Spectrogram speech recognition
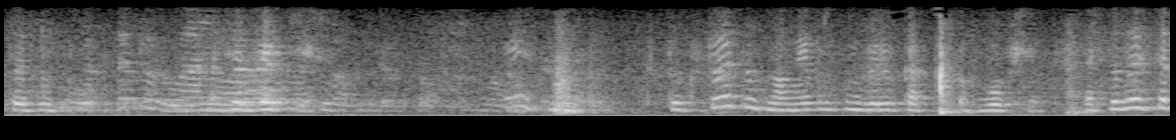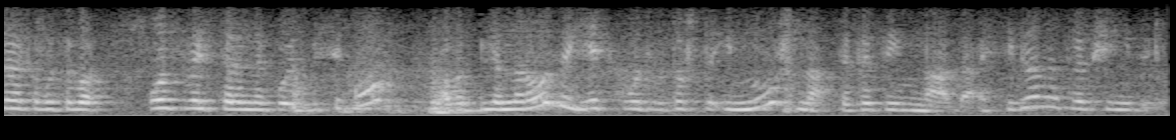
Что это значит? Отвергаки. Кто, кто это знал? Я просто говорю, как в общем. Значит, с одной стороны, как будто бы он с своей стороны ходит босиком, а вот для народа есть как будто бы то, что им нужно, так это им надо, а себе он это вообще не берет.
